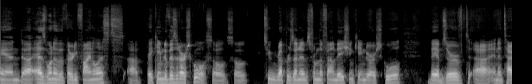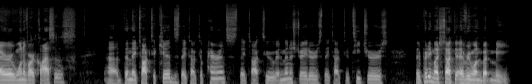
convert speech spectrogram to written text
And uh, as one of the 30 finalists, uh, they came to visit our school. So so two representatives from the foundation came to our school. They observed uh, an entire one of our classes uh, then they talked to kids, they talked to parents, they talked to administrators, they talked to teachers. They pretty much talked to everyone but me.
